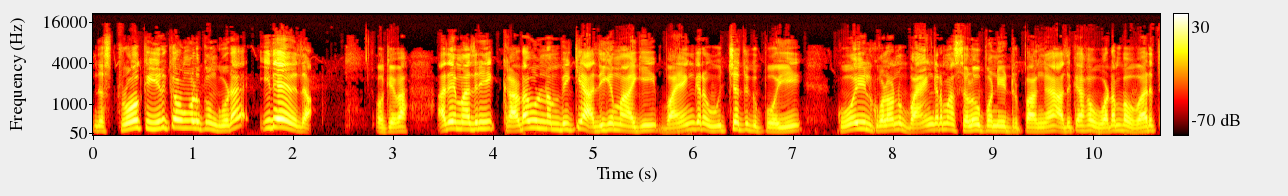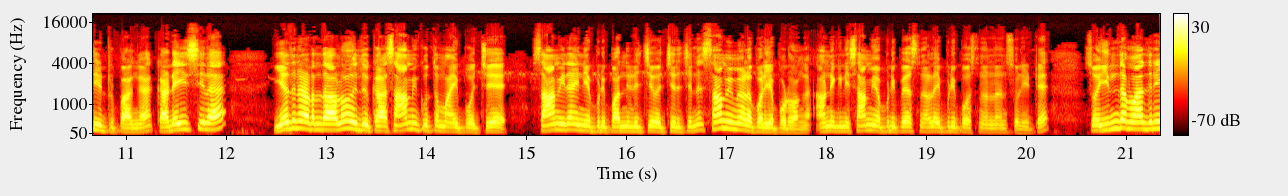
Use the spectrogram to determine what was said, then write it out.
இந்த ஸ்ட்ரோக் இருக்கவங்களுக்கும் கூட இதே இதுதான். ஓகேவா அதே மாதிரி கடவுள் நம்பிக்கை அதிகமாகி பயங்கர உச்சத்துக்கு போய் கோயில் குளம்னு பயங்கரமாக செலவு பண்ணிகிட்டு இருப்பாங்க. அதுக்காக உடம்ப வருத்திட்டு இருப்பாங்க. கடைசியில் எது நடந்தாலும் இது க சாமி குத்தம் ஆகிப்போச்சு சாமி தான் இனி எப்படி பண்ணிடுச்சு வச்சிருச்சுன்னு சாமி மேலே பழிய போடுவாங்க. அன்னைக்கு நீ சாமி அப்படி பேசினால இப்படி பேசினாலன்னு சொல்லிட்டு. ஸோ இந்த மாதிரி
